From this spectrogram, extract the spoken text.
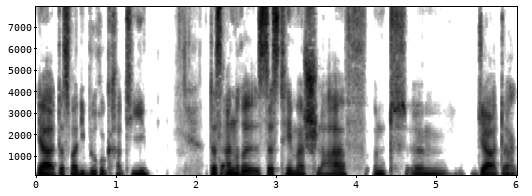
Ja, das war die Bürokratie. Das andere ist das Thema Schlaf und ähm, ja, da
